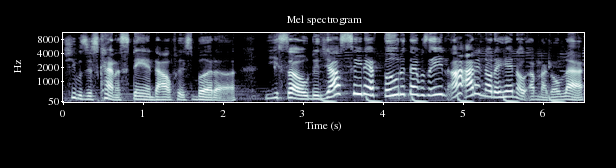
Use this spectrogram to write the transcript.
she was just kind of standoffish. But uh, so did y'all see that food that they was eating? I, I, didn't know they had no. I'm not gonna lie.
